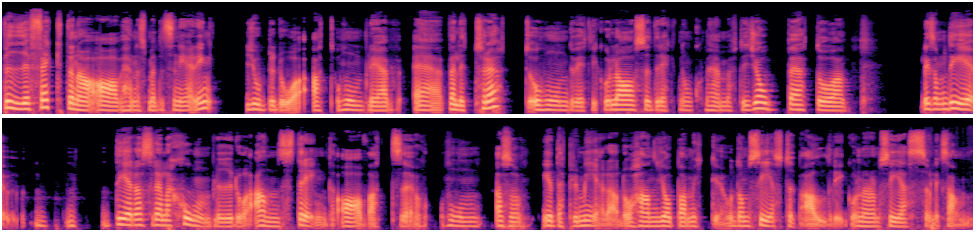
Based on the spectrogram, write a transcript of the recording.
bieffekterna av hennes medicinering gjorde då att hon blev eh, väldigt trött och hon du vet, gick och la sig direkt när hon kom hem efter jobbet. Och liksom det, deras relation blir då ansträngd av att eh, hon alltså, är deprimerad och han jobbar mycket och de ses typ aldrig och när de ses så liksom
